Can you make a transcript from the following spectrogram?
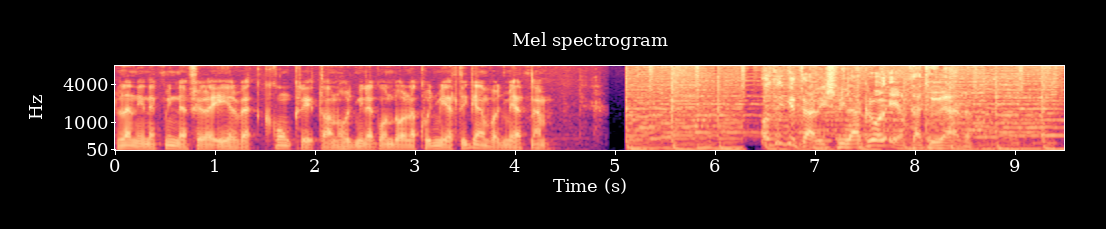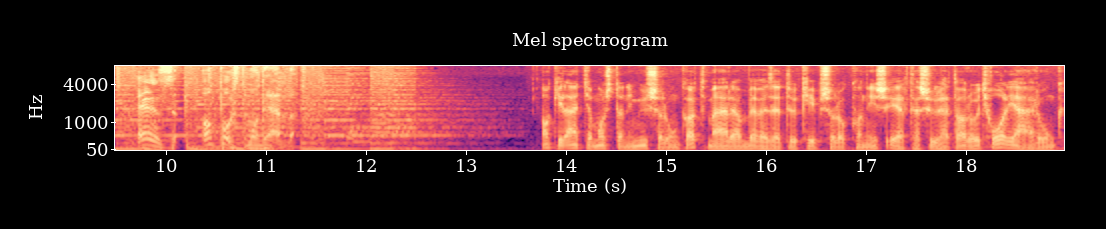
lennének mindenféle érvek konkrétan, hogy mire gondolnak, hogy miért igen, vagy miért nem. A digitális világról érthetően. Ez a Postmodem. Aki látja mostani műsorunkat, már a bevezető képsorokon is értesülhet arról, hogy hol járunk.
